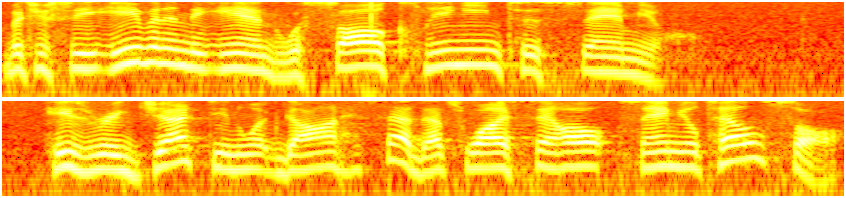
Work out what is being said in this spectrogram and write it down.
But you see, even in the end, with Saul clinging to Samuel, he's rejecting what God has said. That's why Samuel tells Saul,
